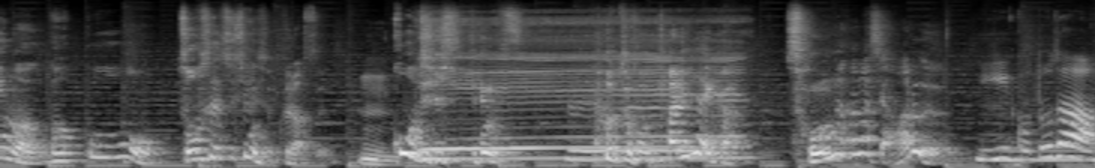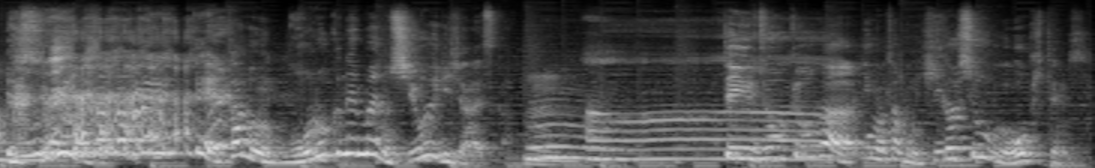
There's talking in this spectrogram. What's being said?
今学校を増設してるんですよクラス。うん。工事してるんです、へー。足りないから。そんな話ある？いいことだ。すごい戦いって多分56年前の塩入りじゃないですか。うん。あっていう状況が今多分東大区が起きてるんです。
